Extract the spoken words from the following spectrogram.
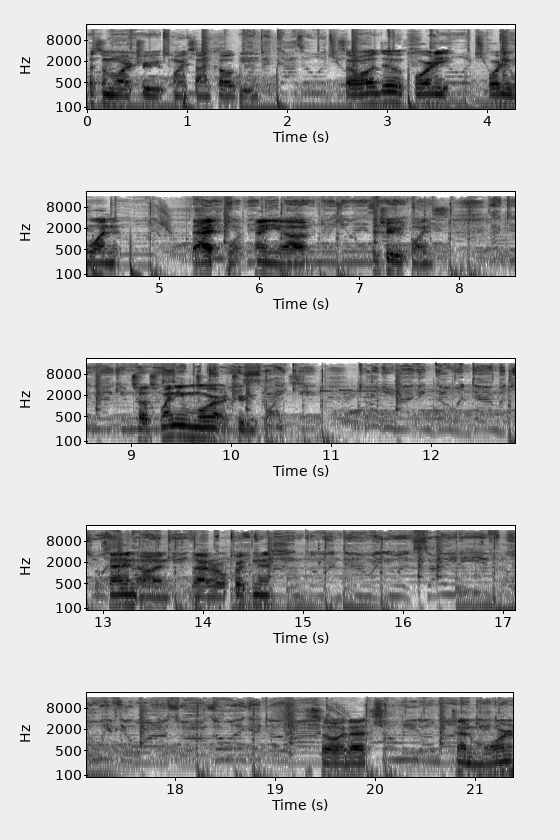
put some more tribute points on Kobe. So we'll do 40, 41 badge point, I mean, uh, attribute points. So 20 more attribute points. 10 on lateral quickness. So that's 10 more.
